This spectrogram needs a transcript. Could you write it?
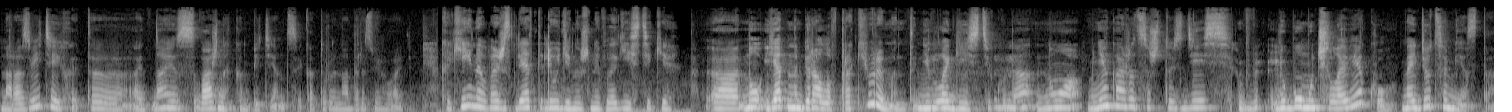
на развитие их, это одна из важных компетенций, которую надо развивать. Какие, на ваш взгляд, люди нужны в логистике? Э, ну, я набирала в procurement, не в логистику, mm-hmm. да, но мне кажется, что здесь любому человеку найдется место.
